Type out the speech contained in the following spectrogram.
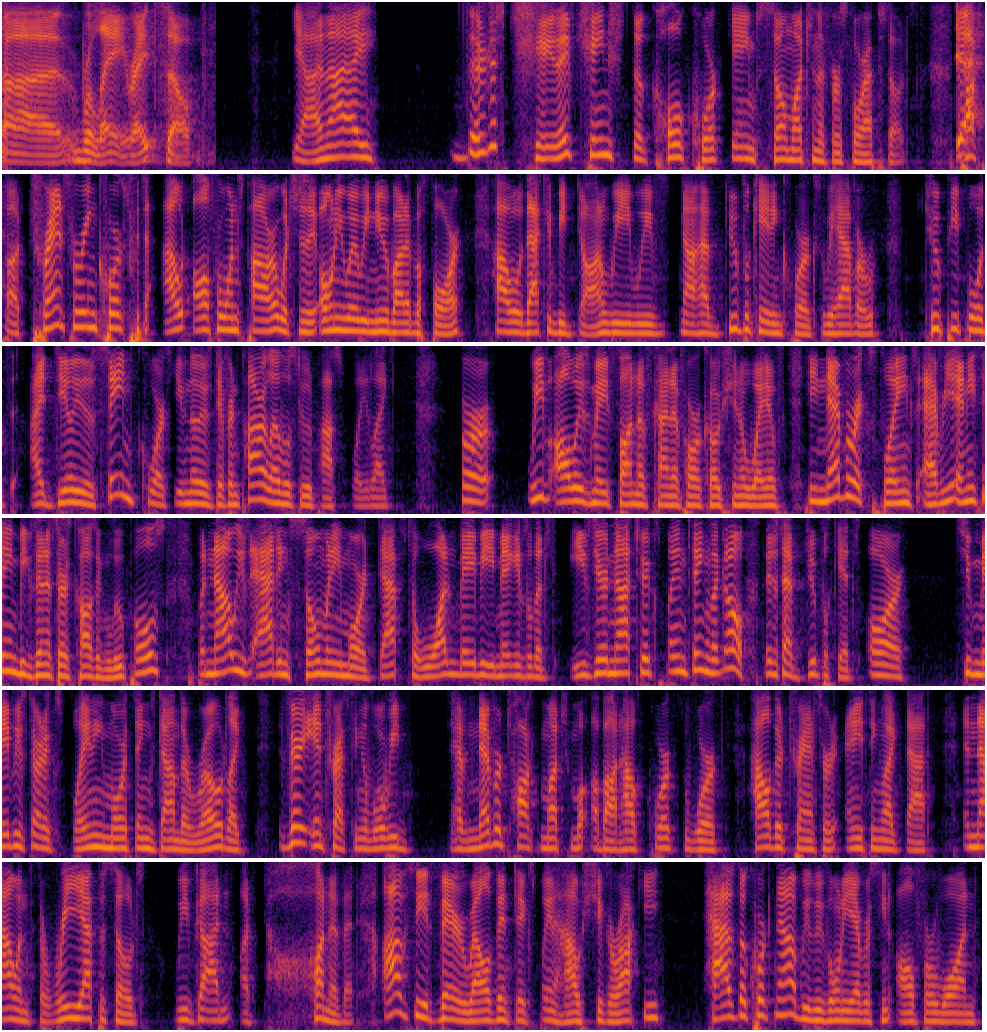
uh relay right so yeah and i they're just cha- they've changed the Cole quirk game so much in the first four episodes yeah. talked about transferring quirks without all for one's power which is the only way we knew about it before how that can be done. We we've now have duplicating quirks. We have a two people with ideally the same quirk, even though there's different power levels to it possibly. Like for we've always made fun of kind of Horikoshi in a way of he never explains every anything because then it starts causing loopholes. But now he's adding so many more depths to one maybe making so that it's easier not to explain things like oh they just have duplicates or to maybe start explaining more things down the road. Like it's very interesting of where we have never talked much about how quirks work, how they're transferred, anything like that. And now in three episodes, we've gotten a ton of it. Obviously, it's very relevant to explain how Shigaraki has the quirk now, because we've only ever seen All for One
